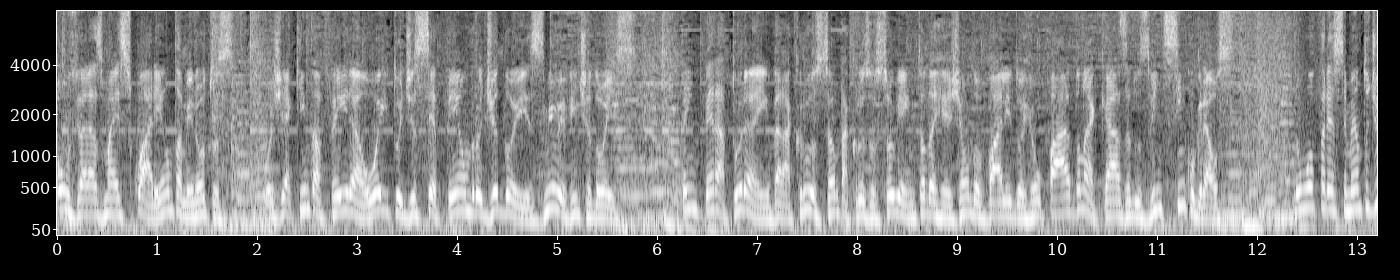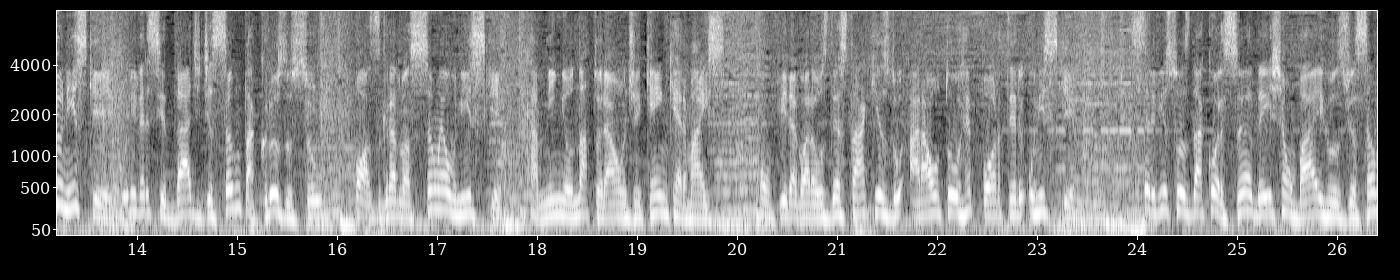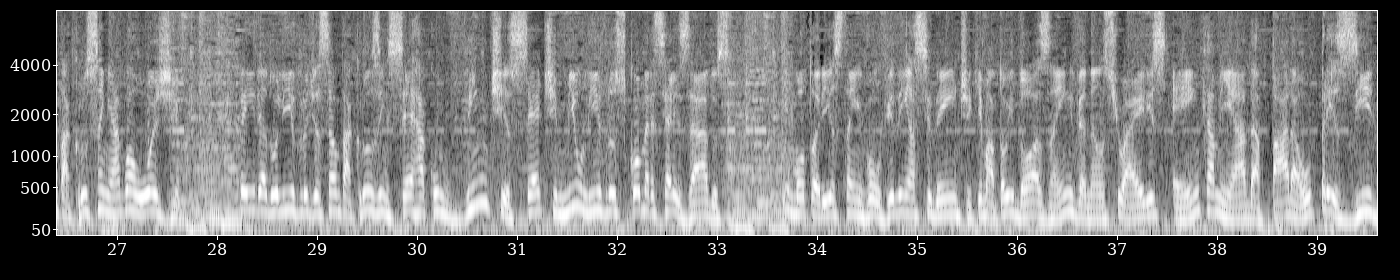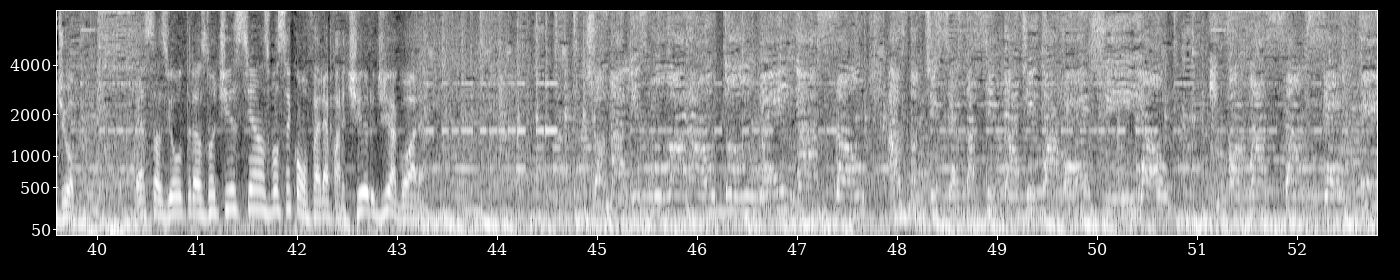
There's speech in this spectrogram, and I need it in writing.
11 horas mais 40 minutos. Hoje é quinta-feira, 8 de setembro de 2022. Temperatura em Veracruz, Santa Cruz do Sul e em toda a região do Vale do Rio Pardo na casa dos 25 graus. Num oferecimento de Unisque, Universidade de Santa Cruz do Sul. Pós-graduação é Unisque, caminho natural de quem quer mais. Confira agora os destaques do Arauto Repórter Unisque. Serviços da Corsã deixam bairros de Santa Cruz sem água hoje. Feira do Livro de Santa Cruz encerra com 27 mil livros comercializados. E motorista envolvido em acidente que matou idosa em Venâncio Aires é encaminhada para o presídio. Essas e outras notícias você confere a partir de agora. Jornalismo Arauto em ação. As notícias da cidade da região. Informação, serviço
